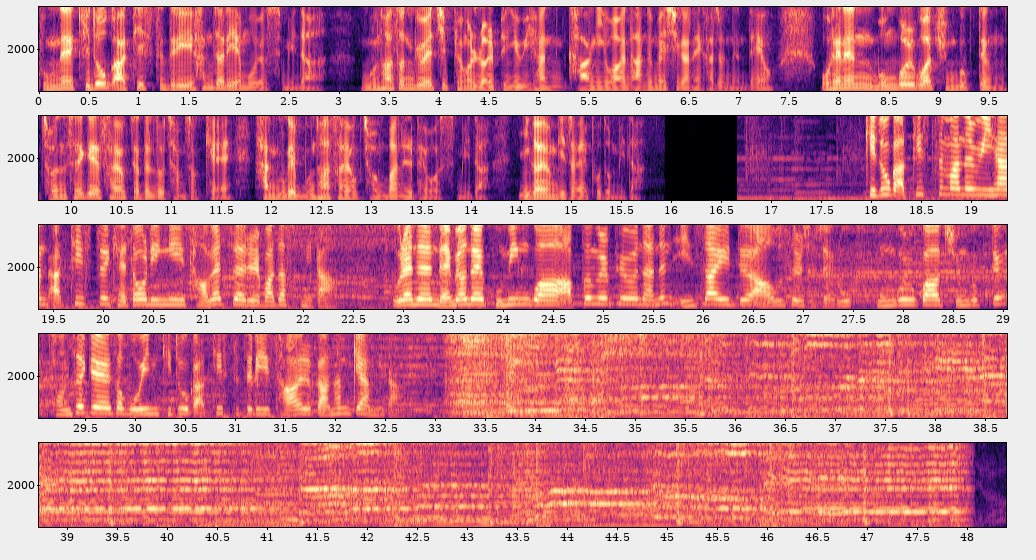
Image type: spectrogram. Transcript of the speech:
국내 기독 아티스트들이 한자리에 모였습니다. 문화선교의 지평을 넓히기 위한 강의와 나눔의 시간을 가졌는데요. 올해는 몽골과 중국 등 전 세계 사역자들도 참석해 한국의 문화사역 전반을 배웠습니다. 이가영 기자의 보도입니다. 기독 아티스트만을 위한 아티스트 게더링이 4회째를 맞았습니다. 올해는 내면의 고민과 아픔을 표현하는 인사이드 아웃을 주제로 몽골과 중국 등 전 세계에서 모인 기독 아티스트들이 사흘간 함께합니다.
